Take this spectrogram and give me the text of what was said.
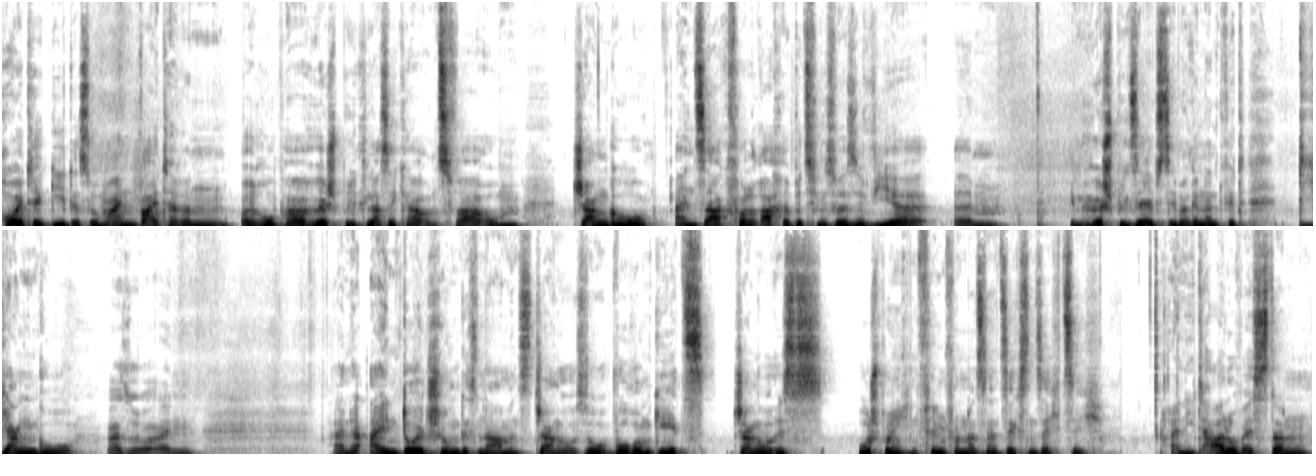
Heute geht es um einen weiteren Europa-Hörspielklassiker und zwar um Django, ein Sarg voll Rache, beziehungsweise wie er ähm, im Hörspiel selbst immer genannt wird, Django. Also ein, eine Eindeutschung des Namens Django. So, worum geht's? Django ist ursprünglich ein Film von 1966, ein Italo-Western,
